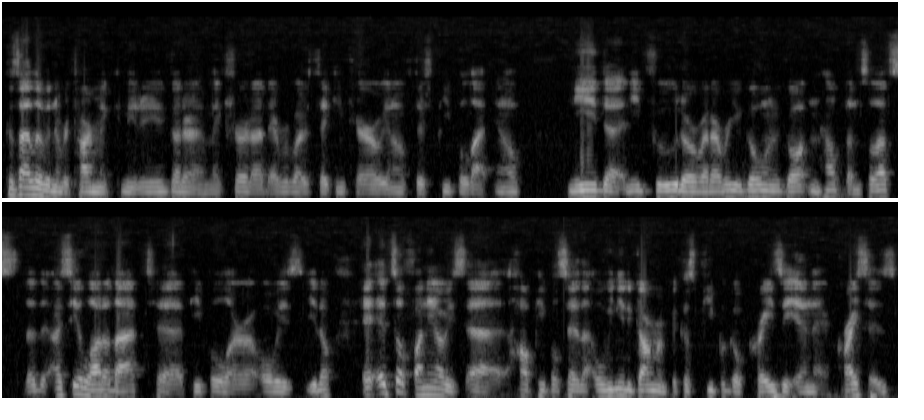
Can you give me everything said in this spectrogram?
because I live in a retirement community, you got to make sure that everybody's taken care of. You know, if there's people that you know need uh, need food or whatever, you go and go out and help them. So that's I see a lot of that. Uh, people are always, you know, it, it's so funny always uh, how people say that. Oh, we need a government because people go crazy in a crisis.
